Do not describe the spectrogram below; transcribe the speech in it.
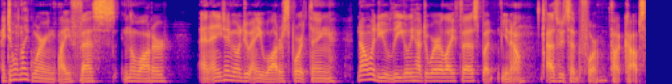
I don't like wearing life vests in the water. And anytime you want to do any water sport thing, not only do you legally have to wear a life vest, but you know, as we said before, fuck cops.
